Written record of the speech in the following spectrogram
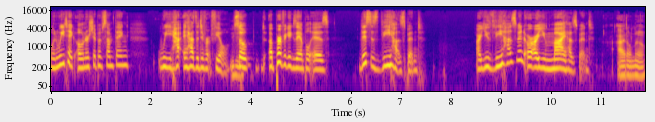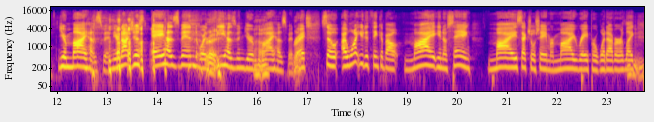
when we take ownership of something, we ha- it has a different feel. So a perfect example is this is the husband. Are you the husband or are you my husband? I don't know. You're my husband. You're not just a husband or Right. the husband. You're uh-huh. my husband, right. Right. So I want you to think about my, you know, saying my sexual shame or my rape or whatever. Like mm-hmm.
